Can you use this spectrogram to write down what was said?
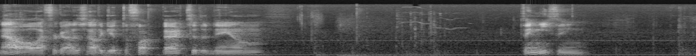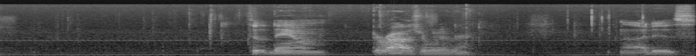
Now all I forgot is how to get the fuck back to the damn thingy thing. To the damn garage or whatever. No, it is.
